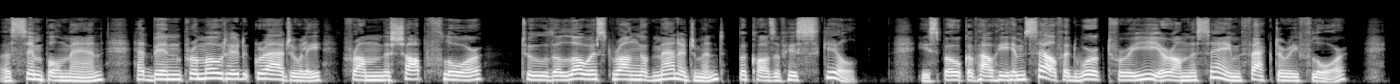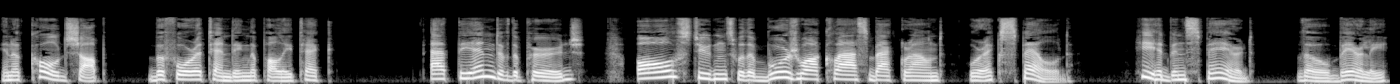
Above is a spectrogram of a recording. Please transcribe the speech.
a simple man, had been promoted gradually from the shop floor to the lowest rung of management because of his skill. He spoke of how he himself had worked for a year on the same factory floor, in a cold shop, before attending the Polytech. At the end of the purge, all students with a bourgeois class background were expelled. He had been spared, though barely.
